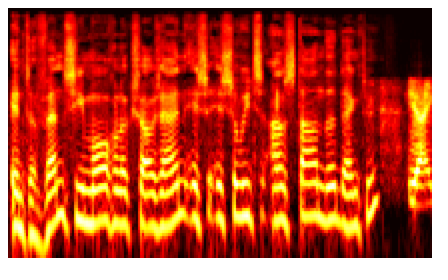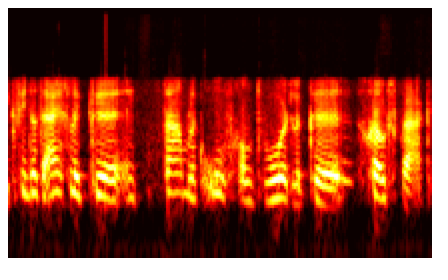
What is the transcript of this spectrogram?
interventie mogelijk zou zijn. Is, is zoiets aanstaande, denkt u? Ja, ik vind dat eigenlijk eh, een tamelijk onverantwoordelijke grootspraak,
